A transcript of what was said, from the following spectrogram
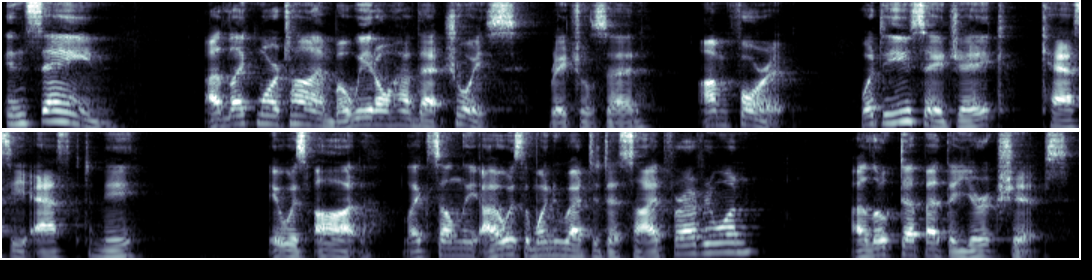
Insane! I'd like more time, but we don't have that choice, Rachel said. I'm for it. What do you say, Jake? Cassie asked me. It was odd, like suddenly I was the one who had to decide for everyone. I looked up at the Yeerk ships.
